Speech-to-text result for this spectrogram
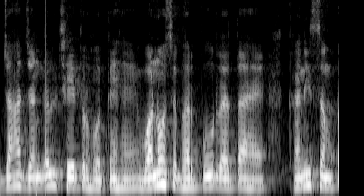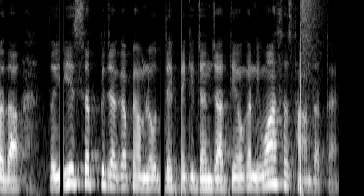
जहाँ जंगल क्षेत्र होते हैं, वनों से भरपूर रहता है, खनिज संपदा तो ये सब की जगह पे हम लोग देखते हैं कि जनजातियों का निवास स्थान रहता है।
